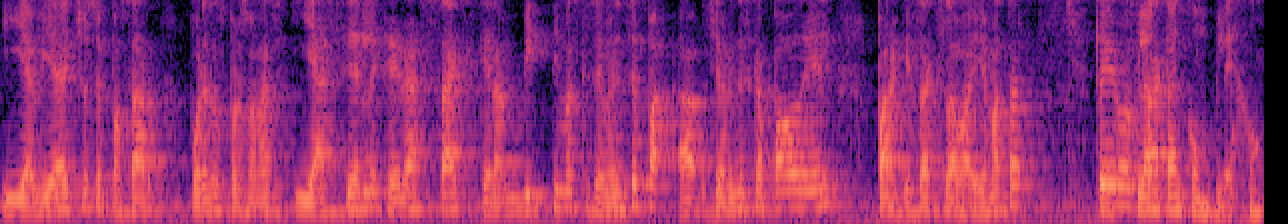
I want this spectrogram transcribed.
y había hechose pasar por esas personas y hacerle creer a Sax que eran víctimas que se habían, ah, se habían escapado de él para que Sax la vaya a matar. Qué Pero plan Sax tan complejo.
